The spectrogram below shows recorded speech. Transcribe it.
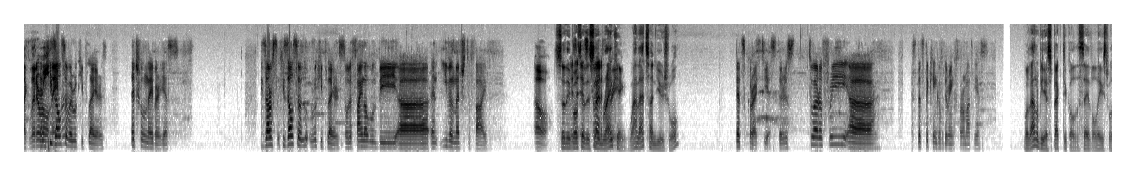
Like and literal. he's neighbor? also a rookie player. Literal neighbor, yes. He's also he's also a rookie player, so the final will be uh, an even match to five. Oh, So they It's- both have the it's two same ranking. Wow, that's unusual. That's correct. Yes, there's two out of three. Uh, yes, that's the King of the Ring format. Yes. Well, that'll be a spectacle to say the least. We'll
